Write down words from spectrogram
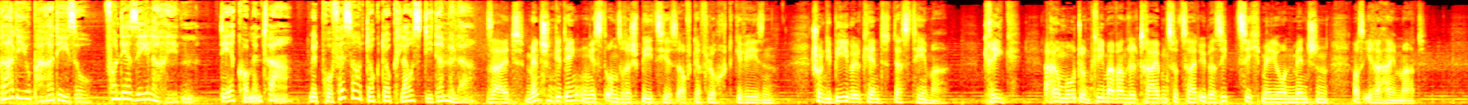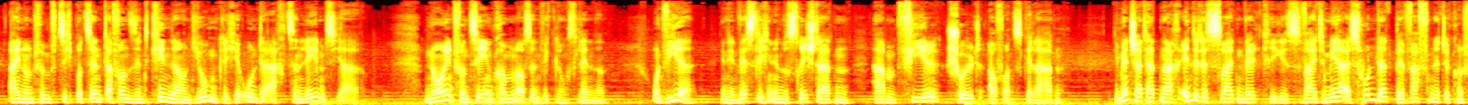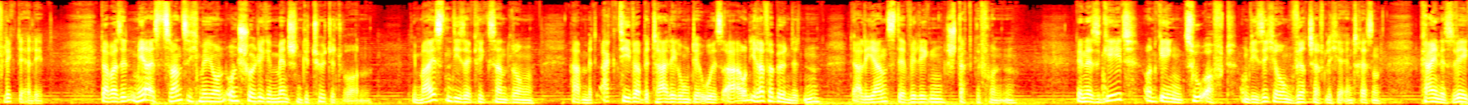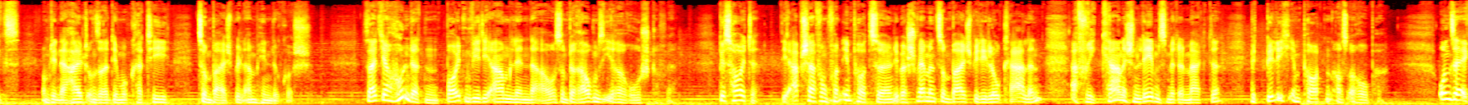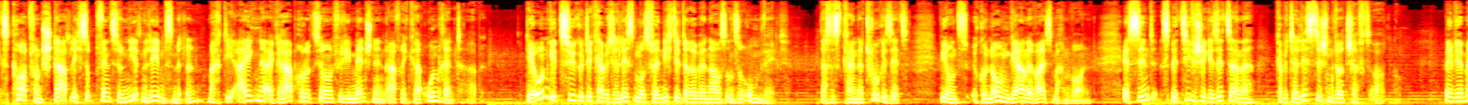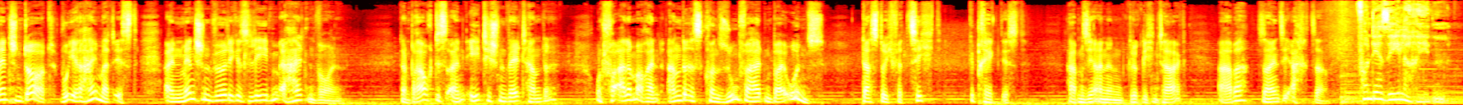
Radio Paradiso von der Seele reden. Der Kommentar mit Professor Dr. Klaus Dieter Müller. Seit Menschengedenken ist unsere Spezies auf der Flucht gewesen. Schon die Bibel kennt das Thema. Krieg, Armut und Klimawandel treiben zurzeit über 70 Millionen Menschen aus ihrer Heimat. 51 Prozent davon sind Kinder und Jugendliche unter 18 Lebensjahren. Neun von zehn kommen aus Entwicklungsländern. Und wir in den westlichen Industriestaaten haben viel Schuld auf uns geladen. Die Menschheit hat nach Ende des Zweiten Weltkrieges weit mehr als 100 bewaffnete Konflikte erlebt. Dabei sind mehr als 20 Millionen unschuldige Menschen getötet worden. Die meisten dieser Kriegshandlungen haben mit aktiver Beteiligung der USA und ihrer Verbündeten, der Allianz der Willigen, stattgefunden. Denn es geht und ging zu oft um die Sicherung wirtschaftlicher Interessen, keineswegs um den Erhalt unserer Demokratie, zum Beispiel am Hindukusch. Seit Jahrhunderten beuten wir die armen Länder aus und berauben sie ihrer Rohstoffe. Bis heute. Die Abschaffung von Importzöllen überschwemmen zum Beispiel die lokalen afrikanischen Lebensmittelmärkte mit Billigimporten aus Europa. Unser Export von staatlich subventionierten Lebensmitteln macht die eigene Agrarproduktion für die Menschen in Afrika unrentabel. Der ungezügelte Kapitalismus vernichtet darüber hinaus unsere Umwelt. Das ist kein Naturgesetz, wie uns Ökonomen gerne weismachen wollen. Es sind spezifische Gesetze einer kapitalistischen Wirtschaftsordnung. Wenn wir Menschen dort, wo ihre Heimat ist, ein menschenwürdiges Leben erhalten wollen, dann braucht es einen ethischen Welthandel und vor allem auch ein anderes Konsumverhalten bei uns, das durch Verzicht geprägt ist. Haben Sie einen glücklichen Tag, aber seien Sie achtsam. Von der Seele reden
